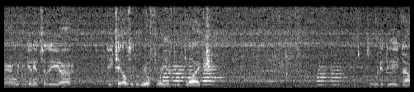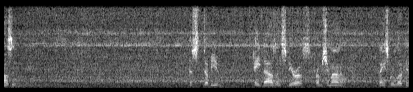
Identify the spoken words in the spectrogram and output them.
and we can get into the uh, details of the reel for you if you'd like. So look at the 8000. SW 8000 Spheros from Shimano. Thanks for looking.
